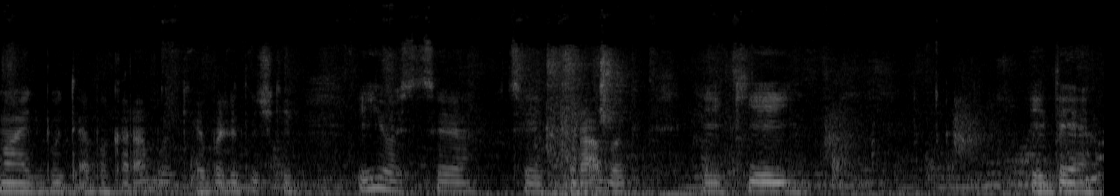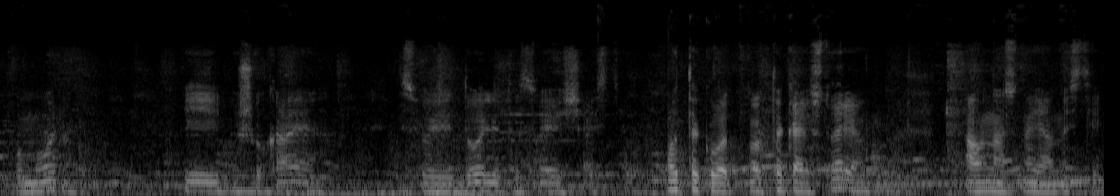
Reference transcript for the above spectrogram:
мають бути або кораблики, або літачки. І ось це цей кораблик, який йде по морю і шукає свої долі та своє щастя. От так от, от така історія. А у нас в наявності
